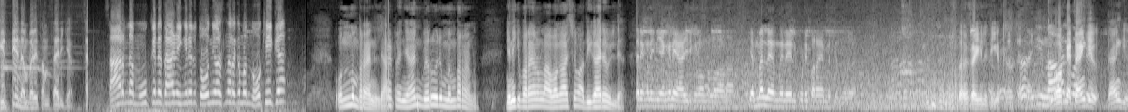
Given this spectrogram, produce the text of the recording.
കിട്ടിയ നമ്പറിൽ സംസാരിക്കാം. സാറിന്റെ മൂക്കിന്റെ താഴെ ഇങ്ങനെ ഒരു തോന്നിവാസം നടക്കുമ്പോ നോക്കിയേക്ക. ഒന്നും പറയാനില്ല. ഞാൻ വെറും ഒരു മെമ്പറാണ്. എനിക്ക് പറയാനുള്ള അവകാശവും അധികാരവും ഇല്ല. കാര്യങ്ങൾ ഇനി എങ്ങനെയായിരിക്കണം എന്നുള്ളതാണ് എം എൽ എ എന്ന നിലയിൽ കൂടി പറയാൻ പറ്റുന്നത്. കയ്യിലിരിക്കട്ടെ. Okay thank you thank you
